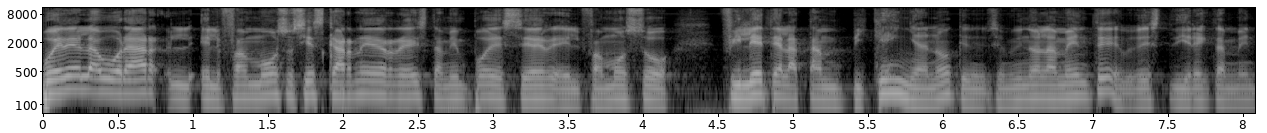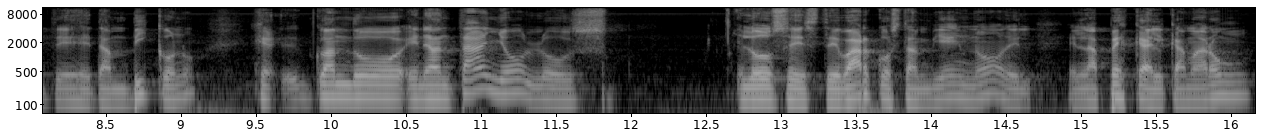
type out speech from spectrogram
puede elaborar el famoso, si es carne de res, también puede ser el famoso filete a la tan pequeña, ¿no? Que se me vino a la mente, es directamente de Tampico, ¿no? cuando en antaño los, los este, barcos también, ¿no? en la pesca del camarón,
